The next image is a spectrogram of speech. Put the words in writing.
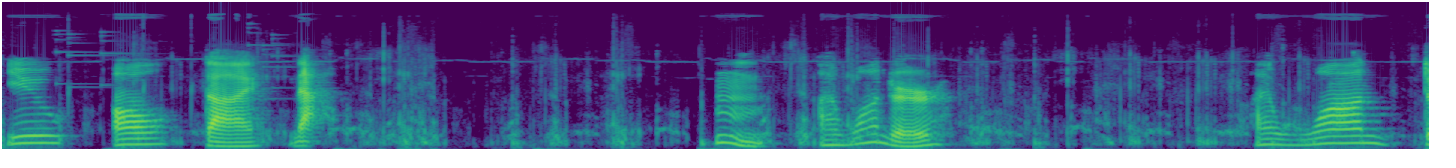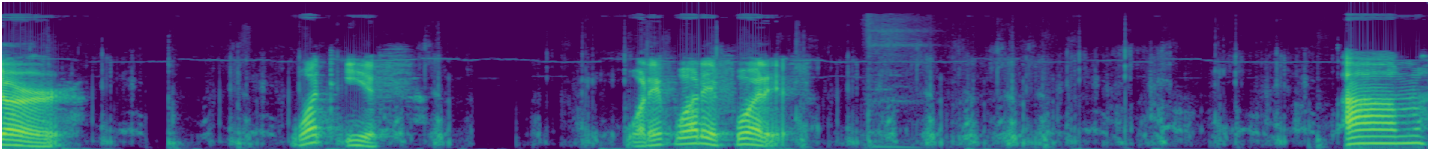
You all die now. Hmm, I wonder... I wonder... What if... What if, what if, what if... Um,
